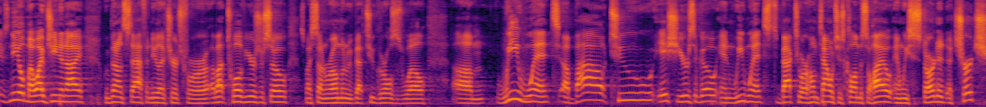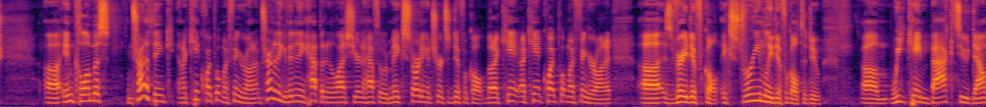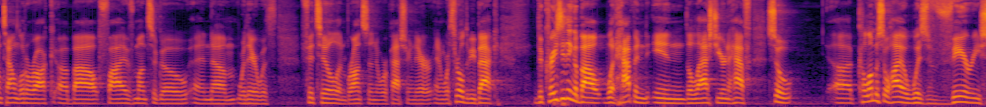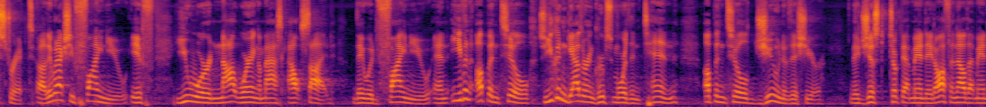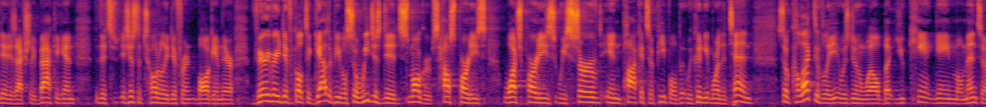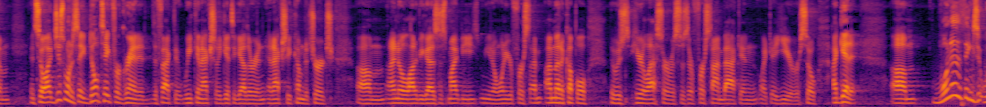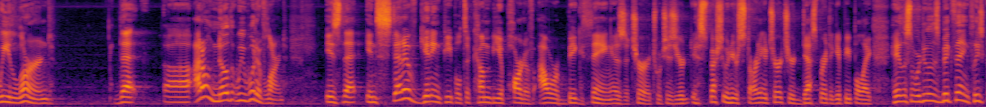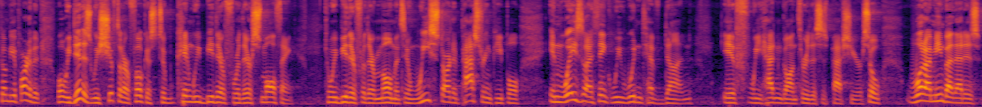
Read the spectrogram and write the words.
name's Neil. My wife Jean and I, we've been on staff at New Life Church for about 12 years or so. It's my son Roman. We've got two girls as well. Um, we went about two ish years ago, and we went back to our hometown, which is Columbus, Ohio, and we started a church uh, in Columbus. I'm trying to think, and I can't quite put my finger on it. I'm trying to think if anything happened in the last year and a half that would make starting a church difficult, but I can't, I can't quite put my finger on it. Uh, it's very difficult, extremely difficult to do. Um, we came back to downtown Little Rock about five months ago, and um, we're there with Fitzhill and Bronson, and we're pastoring there, and we're thrilled to be back. The crazy thing about what happened in the last year and a half so, uh, Columbus, Ohio was very strict. Uh, they would actually fine you if you were not wearing a mask outside. They would fine you, and even up until, so you couldn't gather in groups more than 10 up until June of this year. They just took that mandate off, and now that mandate is actually back again. It's, it's just a totally different ballgame there. Very, very difficult to gather people. So we just did small groups, house parties, watch parties. We served in pockets of people, but we couldn't get more than 10. So collectively, it was doing well, but you can't gain momentum. And so I just want to say, don't take for granted the fact that we can actually get together and, and actually come to church. Um, I know a lot of you guys, this might be, you know, one of your first. I, I met a couple that was here last service. It was their first time back in like a year. So I get it. Um, one of the things that we learned that uh, I don't know that we would have learned is that instead of getting people to come be a part of our big thing as a church, which is your, especially when you're starting a church, you're desperate to get people like, hey, listen, we're doing this big thing, please come be a part of it. What we did is we shifted our focus to can we be there for their small thing? Can we be there for their moments? And we started pastoring people in ways that I think we wouldn't have done if we hadn't gone through this this past year. So what I mean by that is,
